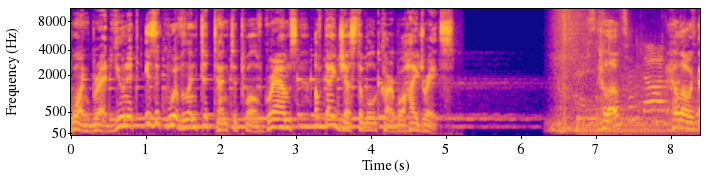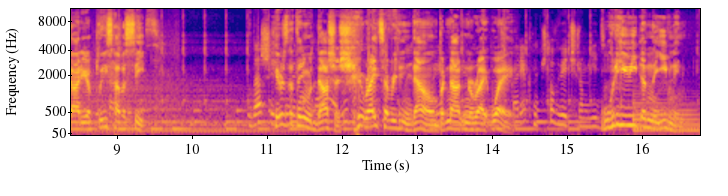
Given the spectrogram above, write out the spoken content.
One bread unit is equivalent to 10 to 12 grams of digestible carbohydrates. Hello? Hello, Daria, please have a seat. Here's the thing with Dasha, she writes everything down, but not in the right way. What do you eat in the evening?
